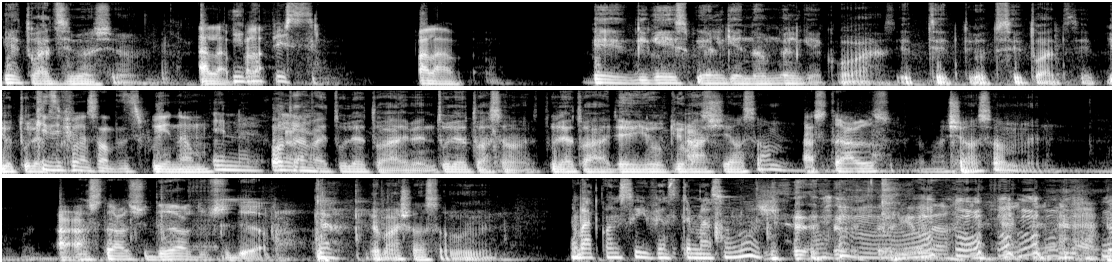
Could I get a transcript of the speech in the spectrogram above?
Il y a trois dimensions. À la, la, plus. pas la- Il y a esprit, il y a homme, il y a quoi? C'est- c'est- C'est toi. c'est- il y a tous les Qui différence entre l'esprit et neuf. On travaille tous les trois, man. Tous les trois, tous les trois, ils marché ensemble. Astral, Ils marché ensemble, man. astral, sidéral. Yeah, Ils marché ensemble, Nous va te si Vince c'était maçonnage. Nous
